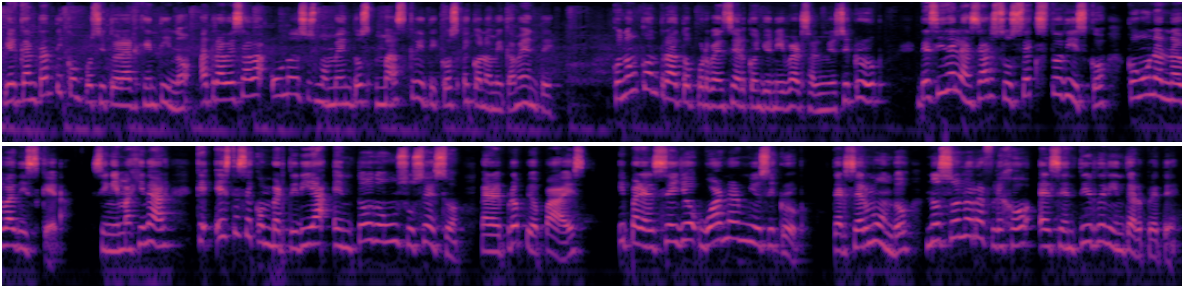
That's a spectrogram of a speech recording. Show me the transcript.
y el cantante y compositor argentino atravesaba uno de sus momentos más críticos económicamente. Con un contrato por vencer con Universal Music Group, decide lanzar su sexto disco con una nueva disquera, sin imaginar que este se convertiría en todo un suceso para el propio Páez y para el sello Warner Music Group. Tercer Mundo no solo reflejó el sentir del intérprete,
